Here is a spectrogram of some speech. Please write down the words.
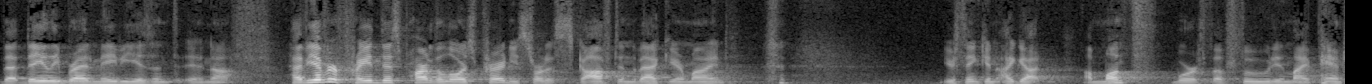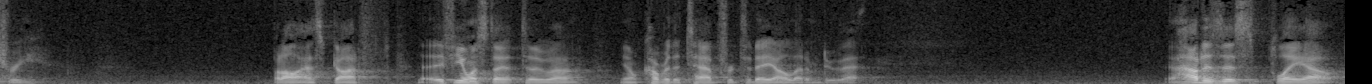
that daily bread maybe isn't enough. Have you ever prayed this part of the Lord's Prayer and you sort of scoffed in the back of your mind? You're thinking, I got a month worth of food in my pantry. But I'll ask God. If He wants to, to uh, you know, cover the tab for today, I'll let Him do that. How does this play out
